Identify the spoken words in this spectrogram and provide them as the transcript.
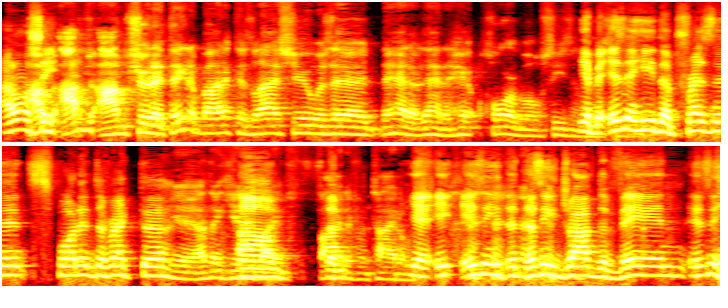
I don't want to say. I'm, I'm, I'm sure they're thinking about it because last year was their they had a they had a horrible season. yeah, but isn't he the president, sporting director? Yeah, I think he has Um, like five the- different titles. Yeah, isn't he, doesn't he drive the van? Isn't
